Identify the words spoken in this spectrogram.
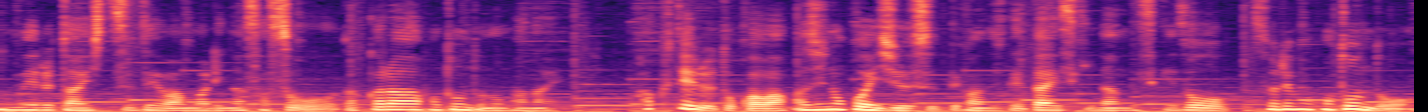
飲める体質ではあんまりなさそうだからほとんど飲まない。カクテルとかは味の濃いジュースって感じで大好きなんですけど、それもほとんど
